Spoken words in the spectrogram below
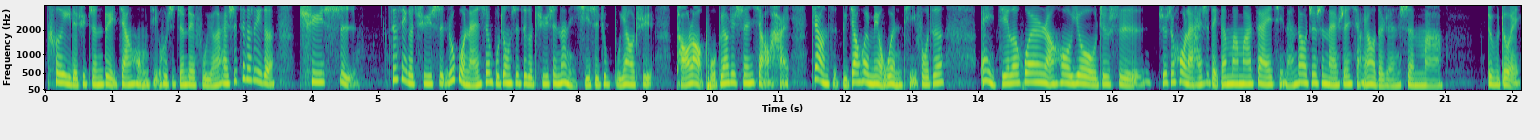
刻意的去针对江宏杰或是针对福原爱，是这个是一个趋势，这是一个趋势。如果男生不重视这个趋势，那你其实就不要去讨老婆，不要去生小孩，这样子比较会没有问题。否则。哎，结了婚，然后又就是就是后来还是得跟妈妈在一起，难道这是男生想要的人生吗？对不对？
